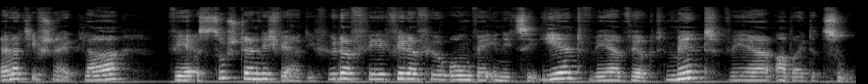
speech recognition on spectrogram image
relativ schnell klar, wer ist zuständig, wer hat die Federführung, wer initiiert, wer wirkt mit, wer arbeitet zu.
